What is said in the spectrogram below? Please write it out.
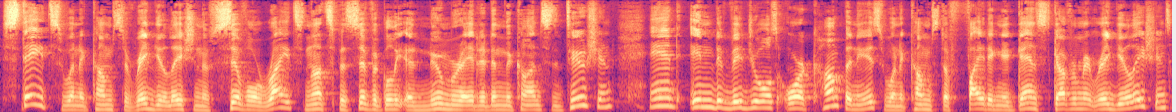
states when it comes to regulation of civil rights not specifically enumerated in the Constitution, and individuals or companies when it comes to fighting against government regulations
